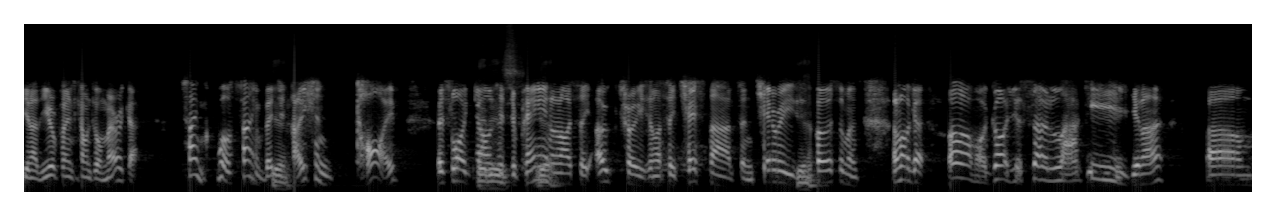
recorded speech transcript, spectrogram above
you know, the Europeans coming to America, same, well, same vegetation type. It's like going is, to Japan yeah. and I see oak trees and I see chestnuts and cherries Yeah. and persimmons, and I go, oh my God, you're so lucky, you know. Um,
